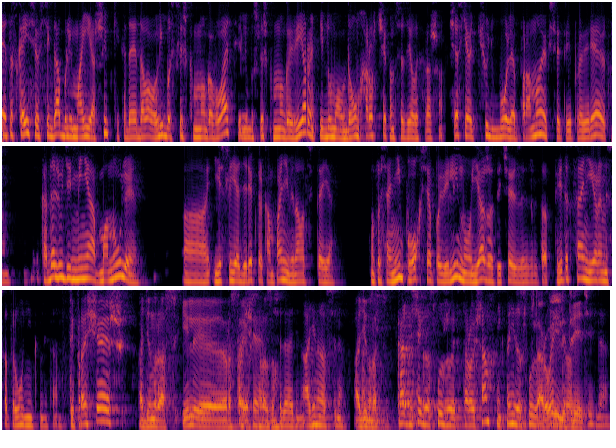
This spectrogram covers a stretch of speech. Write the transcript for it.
это, скорее всего, всегда были мои ошибки, когда я давал либо слишком много власти, либо слишком много веры и думал, да он хороший человек, он все сделает хорошо. Сейчас я чуть более параноик, все перепроверяю. Там. Когда люди меня обманули, а, если я директор компании, виноват всегда я. Ну, то есть они плохо себя повели, но я же отвечаю за результат. Перед акционерами, сотрудниками. Там. Ты прощаешь один раз или расстаешься Прощаю сразу? Всегда один. Один раз всегда. Один раз. Каждый человек заслуживает второй шанс, никто не заслуживает Второй третьего. или третий? Да.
